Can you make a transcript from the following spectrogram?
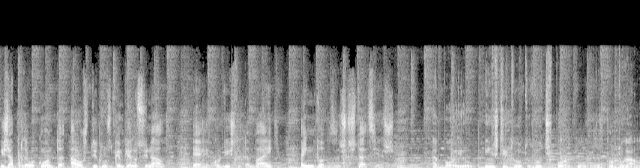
e já perdeu a conta aos títulos de campeão nacional. É recordista também em todas as distâncias. Apoio Instituto do Desporto de Portugal.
